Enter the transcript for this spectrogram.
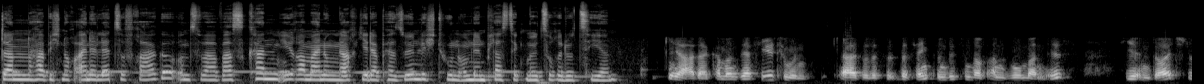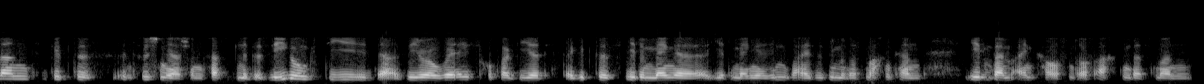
dann habe ich noch eine letzte Frage und zwar, was kann Ihrer Meinung nach jeder persönlich tun, um den Plastikmüll zu reduzieren? Ja, da kann man sehr viel tun. Also das, das hängt so ein bisschen darauf an, wo man ist. Hier in Deutschland gibt es inzwischen ja schon fast eine Bewegung, die da Zero Waste propagiert. Da gibt es jede Menge, jede Menge Hinweise, wie man das machen kann. Eben beim Einkaufen darauf achten, dass man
